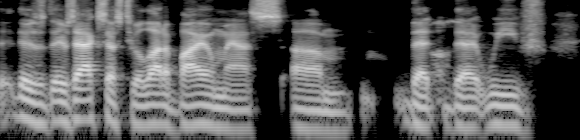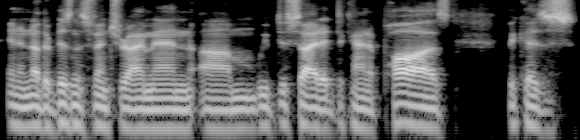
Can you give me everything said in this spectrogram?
there's there's access to a lot of biomass um, that awesome. that we've in another business venture I'm in. Um, we've decided to kind of pause because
